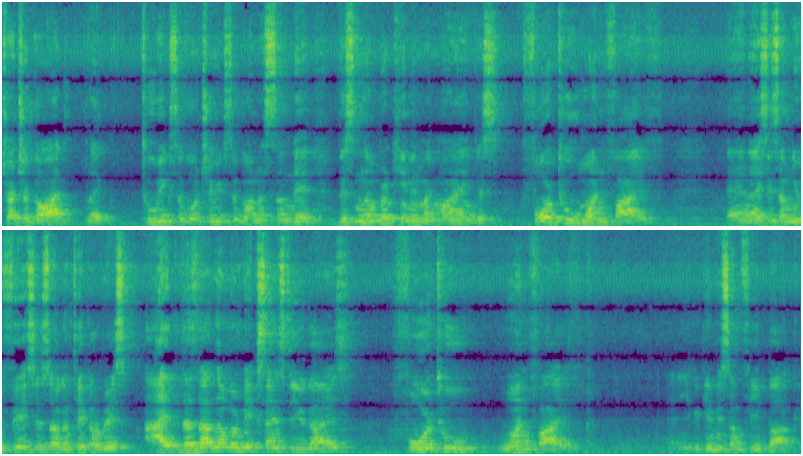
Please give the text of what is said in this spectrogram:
Church of God, like two weeks ago, three weeks ago on a Sunday, this number came in my mind, this 4215. And I see some new faces, so I'm gonna take a risk. I, does that number make sense to you guys? 4215. and you could give me some feedback.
